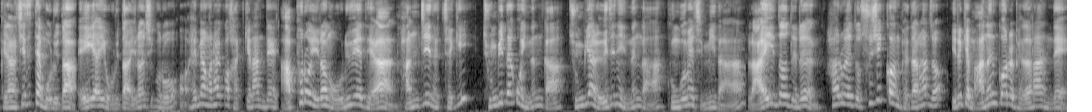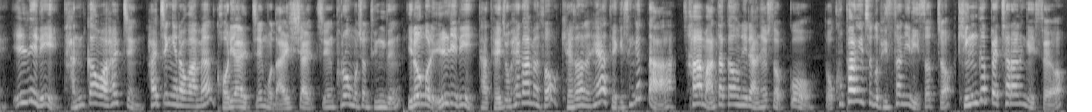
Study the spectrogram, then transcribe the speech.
그냥 시스템 오류다, AI 오류다 이런 식으로 어, 해명을 할 것 같긴 한데 앞으로 이런 오류에 대한 반지 대책이 준비되고 있는가? 준비할 의지는 있는가? 궁금해집니다. 라이더들은 하루에도 수십 건 배달하죠. 이렇게 많은 거를 배달하는데 일일이 단가와 할증, 할증이라고 하면 거리 할증, 뭐 날씨 할증, 프로모션 등등 이런 걸 일일이 다 대조해가면서 계산을 해야 되게 생겼다. 참 안타까운 일이 아닐 수 없고 또 쿠팡이츠도 비슷한 일이 있었죠. 긴급 배차라는 게 있어요.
